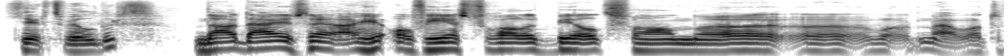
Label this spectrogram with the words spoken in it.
Geert Wilders? Nou, daar is, er overheerst vooral het beeld van eh, eh, nou, wat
